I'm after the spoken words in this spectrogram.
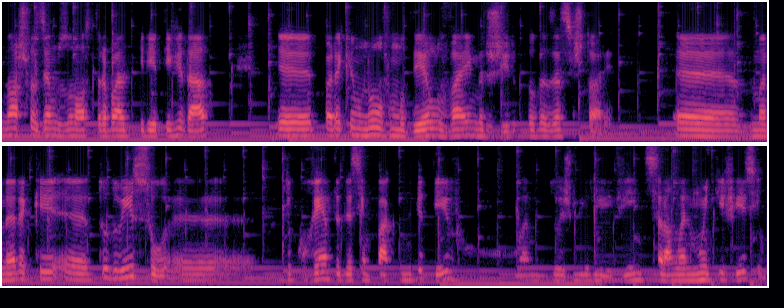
Nós fazemos o nosso trabalho de criatividade para que um novo modelo vai emergir de toda essa história. De maneira que tudo isso decorrente desse impacto negativo, o ano de 2020 será um ano muito difícil,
